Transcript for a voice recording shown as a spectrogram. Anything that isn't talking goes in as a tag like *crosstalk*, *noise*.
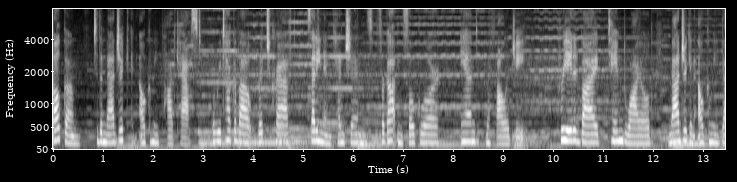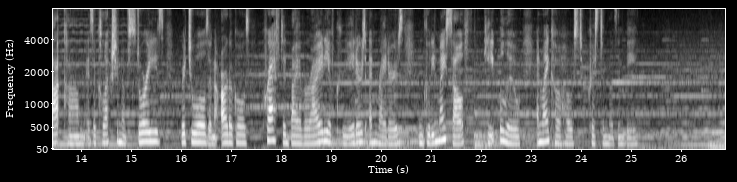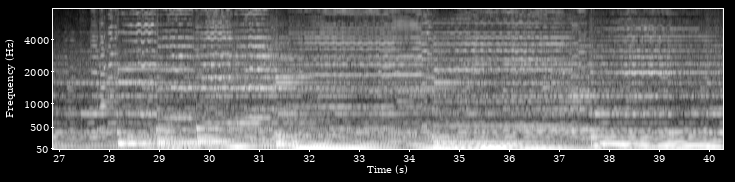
Welcome to the Magick and Alchemy podcast, where we talk about witchcraft, setting intentions, forgotten folklore, and mythology. Created by Tamed Wild, magickandalchemy.com is a collection of stories, rituals, and articles crafted by a variety of creators and writers, including myself, Kate Belew, and my co host, Kristin Lisenby.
